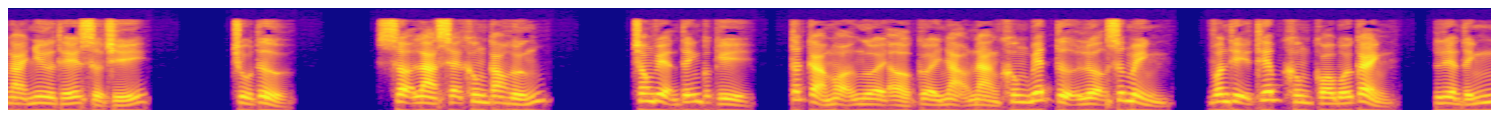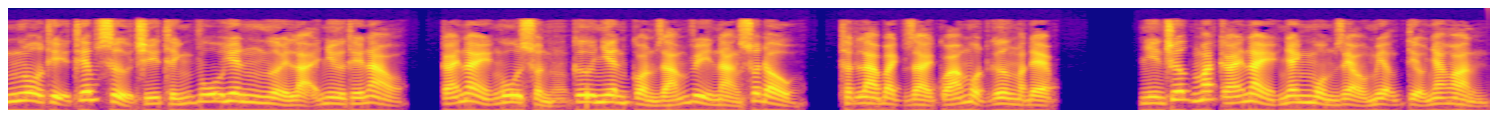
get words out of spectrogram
ngại như thế xử trí. Chủ tử, sợ là sẽ không cao hứng. Trong viện tĩnh cực kỳ, tất cả mọi người ở cười nhạo nàng không biết tự lượng sức mình, vân thị thiếp không có bối cảnh, liền tính ngô thị thiếp xử trí thính vũ hiên người lại như thế nào, cái này ngu xuẩn cư nhiên còn dám vì nàng xuất đầu, thật là bạch dài quá một gương mặt đẹp. Nhìn trước mắt cái này nhanh mồm dẻo miệng tiểu nha hoàn,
